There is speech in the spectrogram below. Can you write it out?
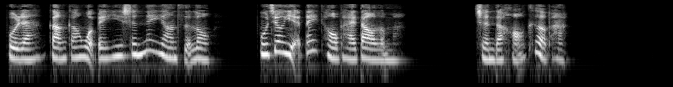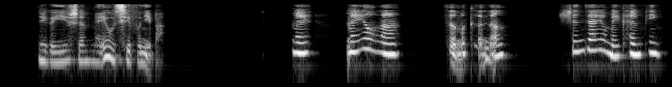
不然刚刚我被医生那样子弄，不就也被偷拍到了吗？真的好可怕。那个医生没有欺负你吧？没，没有啦，怎么可能？人家又没看病，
